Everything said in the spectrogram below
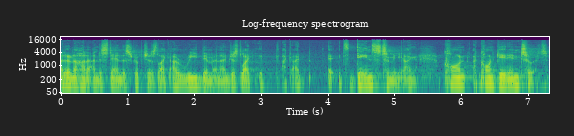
I, don't know how to understand the scriptures. Like I read them, and I'm just like, it, like I, it's dense to me. I can't, I can't get into it.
